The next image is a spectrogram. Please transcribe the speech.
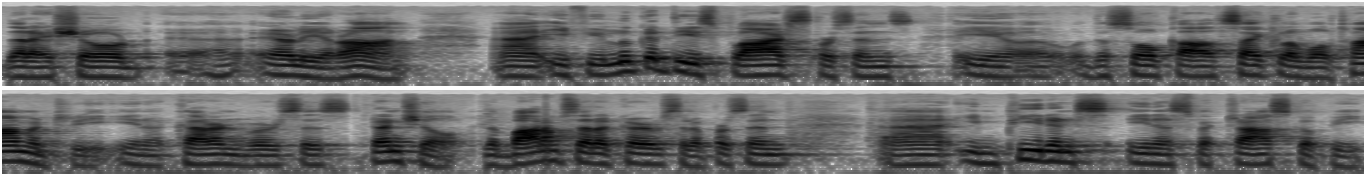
that i showed uh, earlier on uh, if you look at these plots presents you know, the so-called cyclovoltammetry, you know, current versus potential. The bottom set of curves represent uh, impedance in a spectroscopy.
